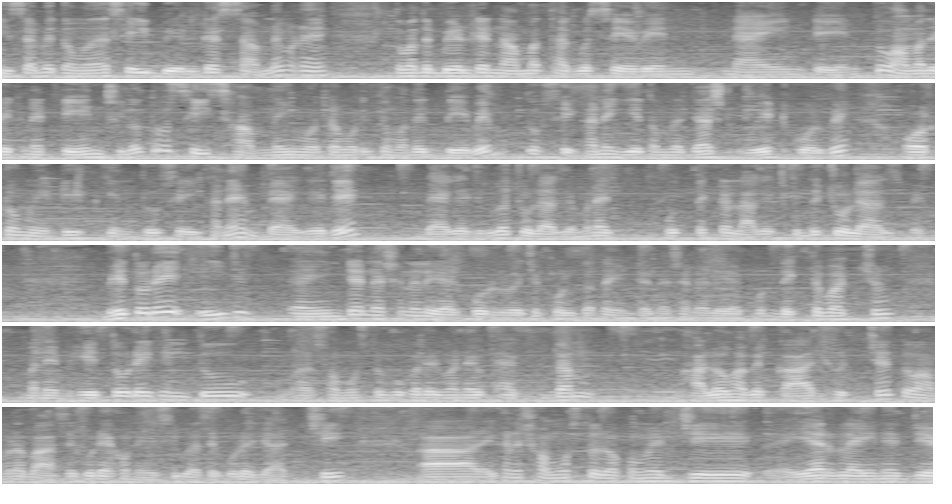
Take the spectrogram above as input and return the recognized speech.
হিসাবে তোমাদের সেই বেল্টের সামনে মানে তোমাদের বেল্টের নাম্বার থাকবে সেভেন নাইন টেন তো আমাদের এখানে টেন ছিল, তো সেই সামনেই মোটামুটি তোমাদের দেবে। তো সেখানে গিয়ে তোমরা জাস্ট ওয়েট করবে অটোমেটিক কিন্তু সেইখানে ব্যাগেজে ব্যাগেজগুলো চলে আসবে মানে প্রত্যেকটা লাগেজ কিন্তু চলে আসবে। ভেতরে এই যে ইন্টারন্যাশনাল এয়ারপোর্ট রয়েছে, কলকাতা ইন্টারন্যাশনাল এয়ারপোর্ট দেখতে পাচ্ছ? মানে ভেতরে কিন্তু সমস্ত প্রকারের মানে একদম ভালোভাবে কাজ হচ্ছে। তো আমরা বাসে করে এখন এসি বাসে করে যাচ্ছি। আর এখানে সমস্ত রকমের যে এয়ারলাইনের যে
